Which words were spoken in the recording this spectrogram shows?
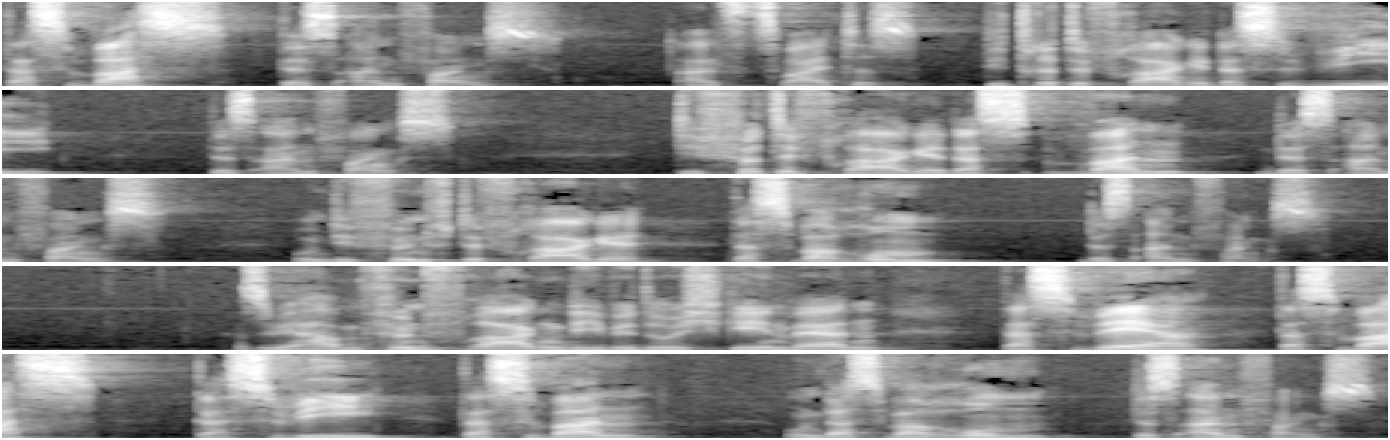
das Was des Anfangs als zweites, die dritte Frage, das Wie des Anfangs, die vierte Frage, das Wann des Anfangs und die fünfte Frage, das Warum des Anfangs. Also wir haben fünf Fragen, die wir durchgehen werden. Das Wer, das Was, das Wie, das Wann und das Warum des Anfangs.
